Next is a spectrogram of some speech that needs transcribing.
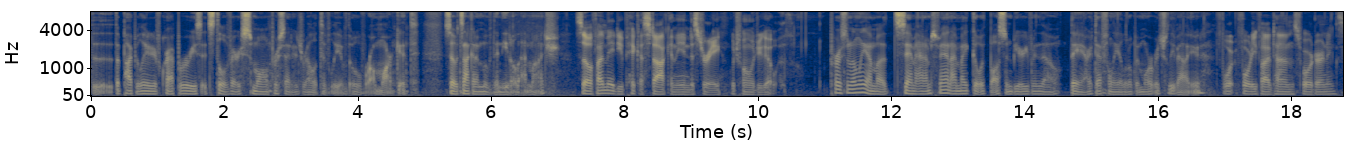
the the popularity of craft breweries, it's still a very small percentage relatively of the overall market. So it's not going to move the needle that much. So if I made you pick a stock in the industry, which one would you go with? Personally, I'm a Sam Adams fan. I might go with Boston Beer, even though they are definitely a little bit more richly valued. For, 45 times forward earnings.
